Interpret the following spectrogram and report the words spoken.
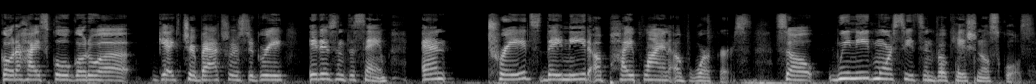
go to high school, go to a get your bachelor's degree, it isn't the same. And trades, they need a pipeline of workers. So we need more seats in vocational schools.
